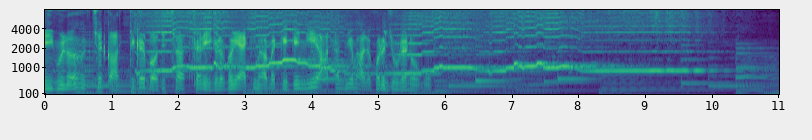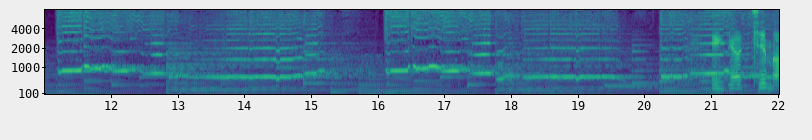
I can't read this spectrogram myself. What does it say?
এইগুলো হচ্ছে কার্তিকের বডি স্ট্রাকচার এইগুলোকে একইভাবে কেটে নিয়ে আঠা দিয়ে ভালো করে জুড়ে নেব। এইটা হচ্ছে মা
